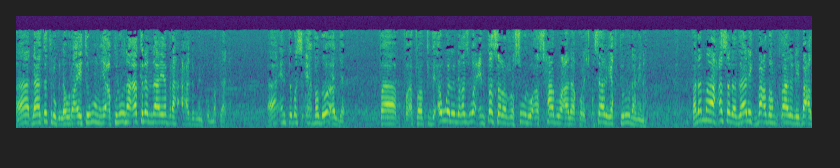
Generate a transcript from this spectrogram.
ها لا تترك لو رأيتموهم يأكلون أكلا لا يبرح أحد منكم مكانه ها أنتم بس احفظوا الجبل. ففي أول الغزوة انتصر الرسول وأصحابه على قريش وصاروا يقتلون منهم. فلما حصل ذلك بعضهم قال لبعض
